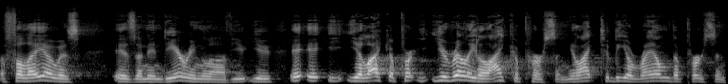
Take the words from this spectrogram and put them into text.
Phileo is, is an endearing love. You, you, it, it, you, like a per, you really like a person. You like to be around the person.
